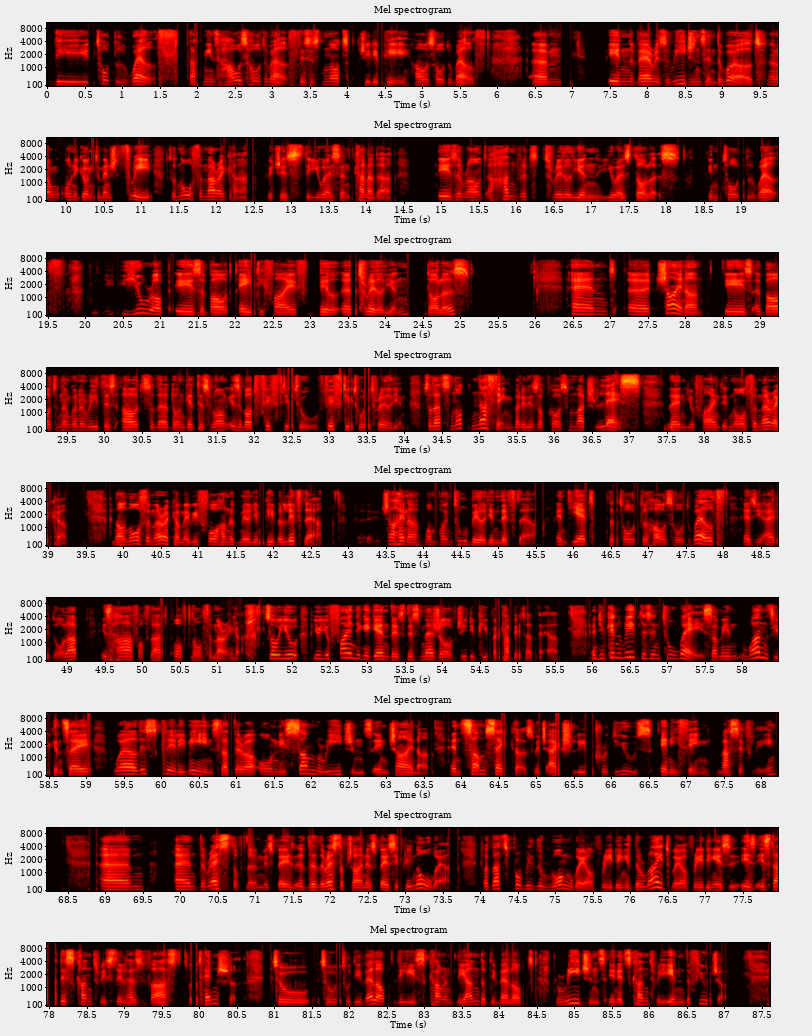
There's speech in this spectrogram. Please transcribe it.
the total wealth, that means household wealth, this is not GDP, household wealth, um, in various regions in the world, and I'm only going to mention three. So, North America, which is the US and Canada, is around 100 trillion US dollars in total wealth. Europe is about 85 bill, uh, trillion dollars. And uh, China is about, and I'm going to read this out so that I don't get this wrong, is about 52, 52 trillion. So that's not nothing, but it is of course much less than you find in North America. Now, North America, maybe 400 million people live there. China, 1.2 billion live there, and yet the total household wealth, as you add it all up, is half of that of North America. So you, you are finding again this this measure of GDP per capita there, and you can read this in two ways. I mean, once you can say, well, this clearly means that there are only some regions in China and some sectors which actually produce anything massively. Um, and the rest of them is uh, the, the rest of China is basically nowhere. But that's probably the wrong way of reading it. The right way of reading is is, is that this country still has vast potential to to to develop these currently underdeveloped regions in its country in the future.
